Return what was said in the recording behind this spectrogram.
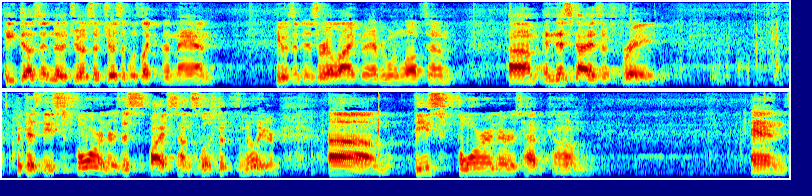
He doesn't know Joseph. Joseph was like the man he was an Israelite, but everyone loved him. Um, and this guy is afraid because these foreigners, this probably sounds a little bit familiar. Um, these foreigners have come. And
